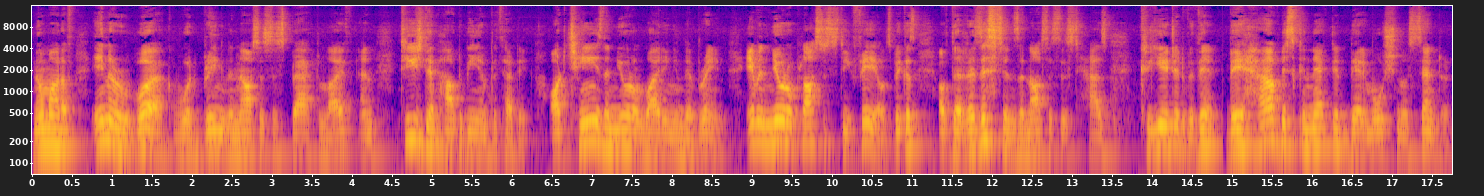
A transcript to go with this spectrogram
no amount of inner work would bring the narcissist back to life and teach them how to be empathetic or change the neural wiring in their brain. Even neuroplasticity fails because of the resistance the narcissist has created within. They have disconnected their emotional center,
